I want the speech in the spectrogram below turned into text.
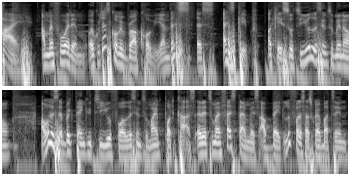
Hi, I'm Efowedem, or you could just call me Bra Kobe, and this is Escape. Okay, so to you listening to me now, I want to say a big thank you to you for listening to my podcast. And it's my first time, timers, I beg, look for the subscribe button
